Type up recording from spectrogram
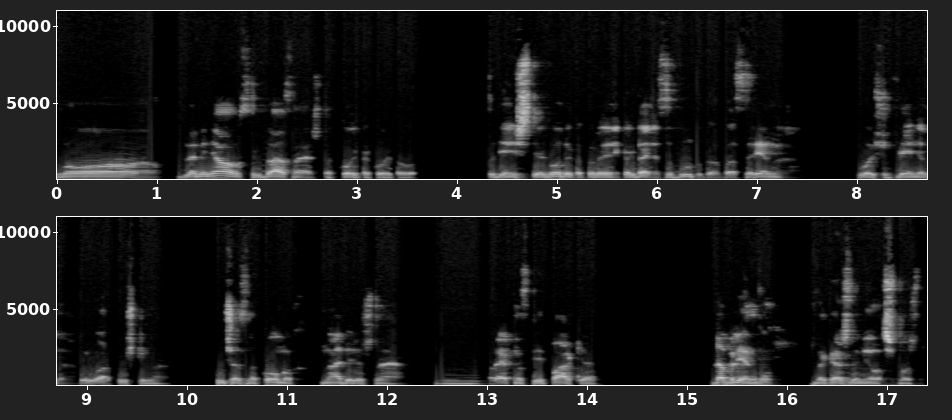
но для меня он всегда, знаешь, такой какой-то вот студенческие годы, которые я никогда не забуду, Донбасс-арена, площадь Ленина, бульвар Пушкина, куча знакомых, набережная, рэп на скейт-парке. Да блин, да, до каждой мелочи можно.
